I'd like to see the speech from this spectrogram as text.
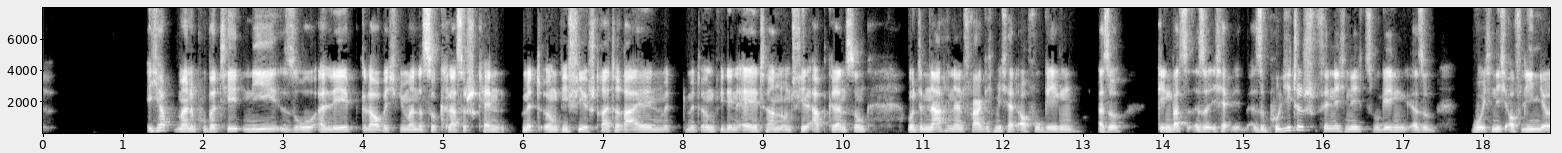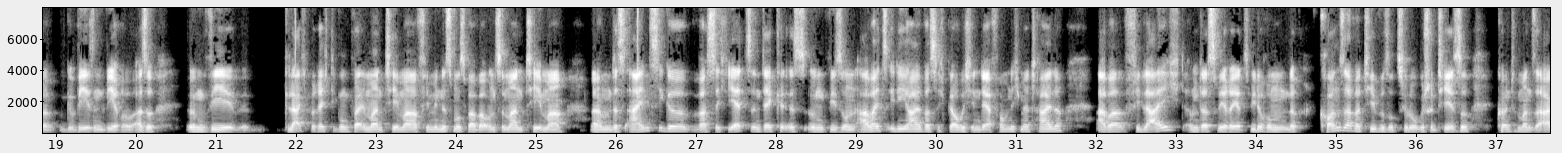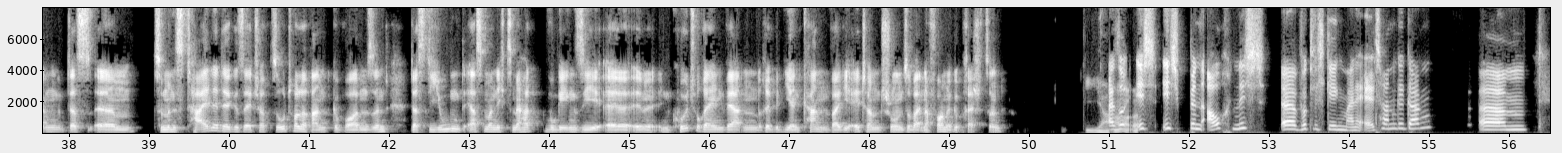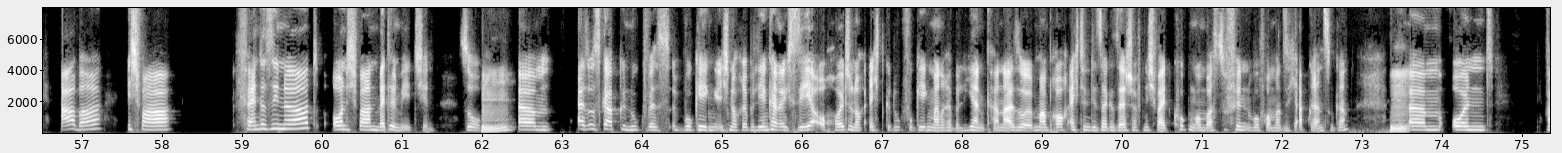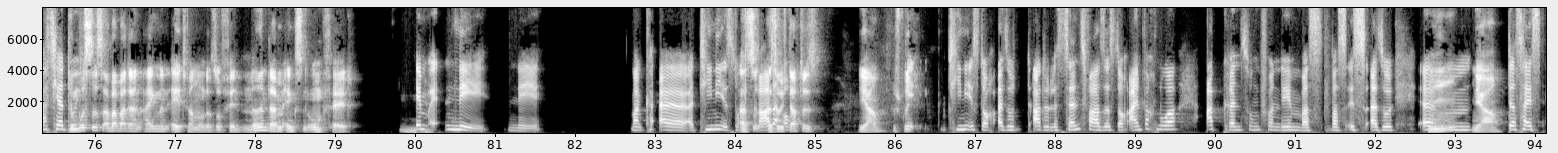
ich habe meine Pubertät nie so erlebt, glaube ich, wie man das so klassisch kennt, mit irgendwie viel Streitereien, mit, mit irgendwie den Eltern und viel Abgrenzung. Und im Nachhinein frage ich mich halt auch, wogegen. Also gegen was, also ich also politisch finde ich nichts, wogegen, also wo ich nicht auf Linie gewesen wäre. Also irgendwie Gleichberechtigung war immer ein Thema, Feminismus war bei uns immer ein Thema. Ähm, das Einzige, was ich jetzt entdecke, ist irgendwie so ein Arbeitsideal, was ich, glaube ich, in der Form nicht mehr teile. Aber vielleicht, und das wäre jetzt wiederum eine konservative soziologische These, könnte man sagen, dass ähm, zumindest Teile der Gesellschaft so tolerant geworden sind, dass die Jugend erstmal nichts mehr hat, wogegen sie äh, in kulturellen Werten rebellieren kann, weil die Eltern schon so weit nach vorne geprescht sind. Ja. Also ich, ich bin auch nicht äh, wirklich gegen meine Eltern gegangen. Ähm, aber ich war Fantasy-Nerd und ich war ein Metal-Mädchen. So. Mhm. Ähm, also es gab genug, wogegen ich noch rebellieren kann. Und ich sehe auch heute noch echt genug, wogegen man rebellieren kann. Also man braucht echt in dieser Gesellschaft nicht weit gucken, um was zu finden, wovon man sich abgrenzen kann. Mhm. Ähm, und was ja durch. Du musst es aber bei deinen eigenen Eltern oder so finden, ne? In deinem engsten Umfeld. Im, nee, nee. Man, äh, Teenie ist doch also, gerade. Also ich dachte, ja, sprich. Teenie ist doch, also Adoleszenzphase ist doch einfach nur Abgrenzung von dem, was, was ist. Also, ähm, hm, ja. Das heißt,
